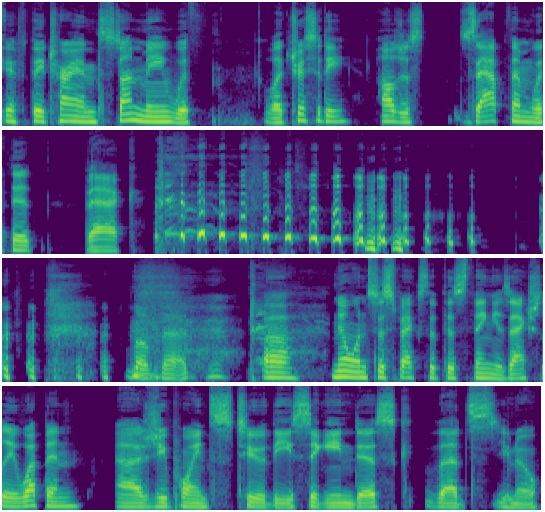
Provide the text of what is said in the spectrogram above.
If they try and stun me with electricity, I'll just zap them with it back. Love that. Uh, no one suspects that this thing is actually a weapon. Uh, she points to the singing disc that's, you know,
